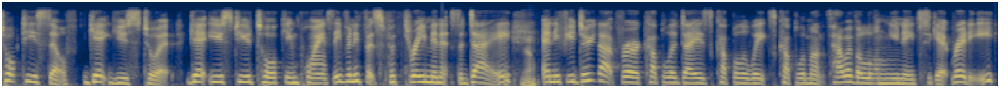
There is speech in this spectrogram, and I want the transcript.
talk to yourself, get used to it, get used to your talking points, even if it's for three minutes a day. Yep. And if you do that for a couple of days, couple of weeks, couple of months, however long you need to get ready,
